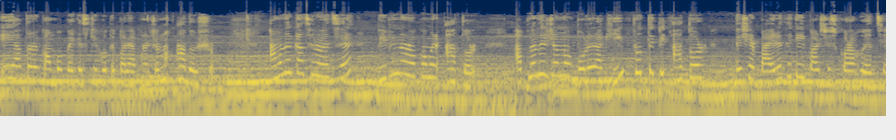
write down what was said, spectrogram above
এই আতরের কম্বো প্যাকেজটি হতে পারে আপনার জন্য আদর্শ। আমাদের কাছে রয়েছে বিভিন্ন রকমের আতর। আপনাদের জন্য বলে রাখি, প্রত্যেকটি আতর দেশের বাইরে থেকেই পারচেস করা হয়েছে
